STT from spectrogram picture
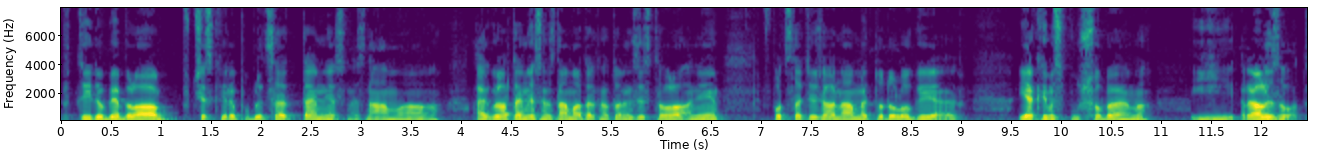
v té době byla v České republice téměř neznámá. A jak byla téměř neznámá, tak na to neexistovala ani v podstatě žádná metodologie, jakým způsobem ji realizovat.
